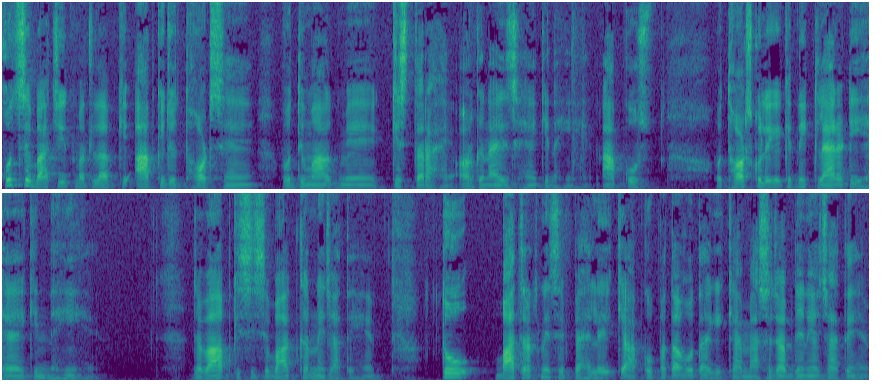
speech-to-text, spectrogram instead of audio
खुद से बातचीत मतलब कि आपके जो थॉट्स हैं, वो दिमाग में किस तरह हैं ऑर्गेनाइज हैं कि नहीं हैं। आपको वो थॉट्स को लेकर कितनी क्लैरिटी है कि नहीं है। जब आप किसी से बात करने जाते हैं तो बात रखने से पहले क्या आपको पता होता है कि क्या मैसेज आप देना चाहते हैं?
